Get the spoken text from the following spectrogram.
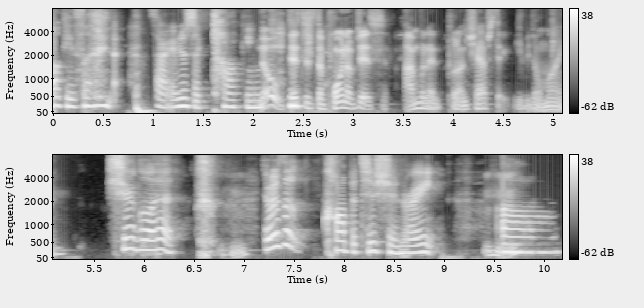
okay, so sorry, I'm just like talking. No, this is the point of this. I'm gonna put on chapstick if you don't mind. Sure, go ahead. Mhm. There was a competition, right? Mhm. Um,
